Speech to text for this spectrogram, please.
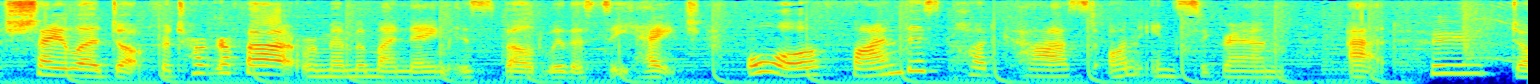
chayla.photographer. Remember, my name is spelled with a CH. Or find this podcast on Instagram at who.is.she.pod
